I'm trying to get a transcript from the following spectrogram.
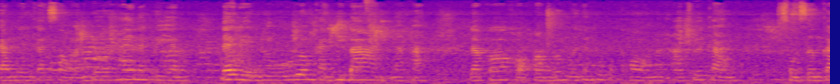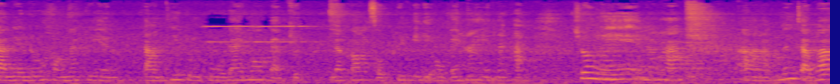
การเรียนการสอนโดยให้นักเรียนได้เรียนรู้ร่วมกันที่บ้านนะคะ แล้วก็ขอความร่วมมือท่านผู้ปกครองนะคะช่วยกัน ส่งเสริมการเรียนรู้ของนักเรียน ตามที่คุณครูได้มอบแบบฝึกแล้วก็ส่งคลิปวิดีโอไปให้นะคะ ช่วงนี้นะคะเนื่องจากว่า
